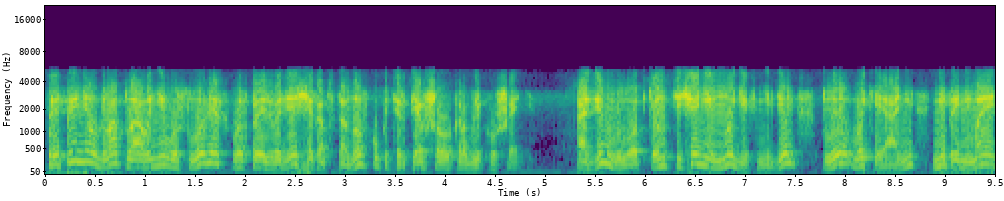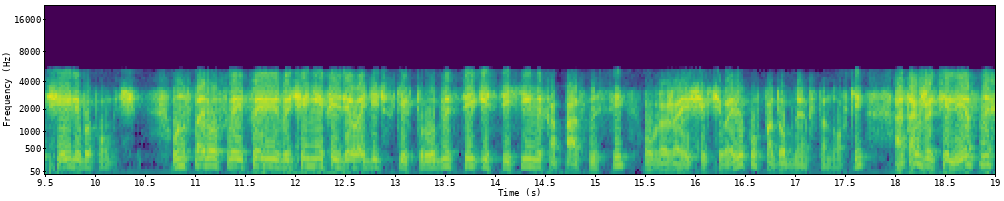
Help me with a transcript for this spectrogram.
предпринял два плавания в условиях, воспроизводящих обстановку потерпевшего кораблекрушения. Один в лодке, он в течение многих недель плыл в океане, не принимая чьей-либо помощи. Он ставил своей целью изучение физиологических трудностей и стихийных опасностей, угрожающих человеку в подобной обстановке, а также телесных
